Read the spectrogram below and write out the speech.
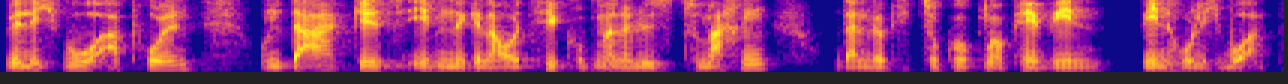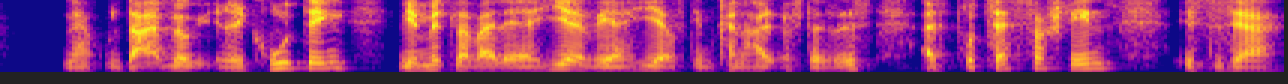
will ich wo abholen und da gilt es eben eine genaue Zielgruppenanalyse zu machen und dann wirklich zu gucken, okay, wen, wen hole ich wo ab. Ja, und da wirklich Recruiting, wir mittlerweile ja hier, wer hier auf dem Kanal öfters ist, als Prozess verstehen, ist es ja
